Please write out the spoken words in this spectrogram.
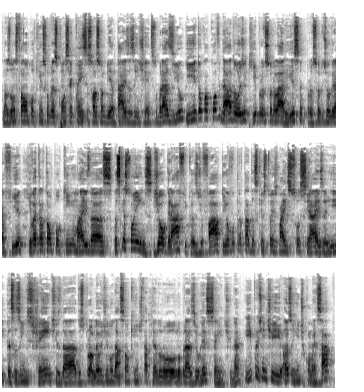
Nós vamos falar um pouquinho sobre as consequências socioambientais das enchentes do Brasil e tô com a convidada hoje aqui, professora Larissa, professora de Geografia, que vai tratar um pouquinho mais das, das questões geográficas de fato e eu vou tratar das questões mais sociais aí, dessas enchentes, da, dos problemas de inundação que a gente está tendo no, no Brasil recente, né? E pra gente, antes da gente começar,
